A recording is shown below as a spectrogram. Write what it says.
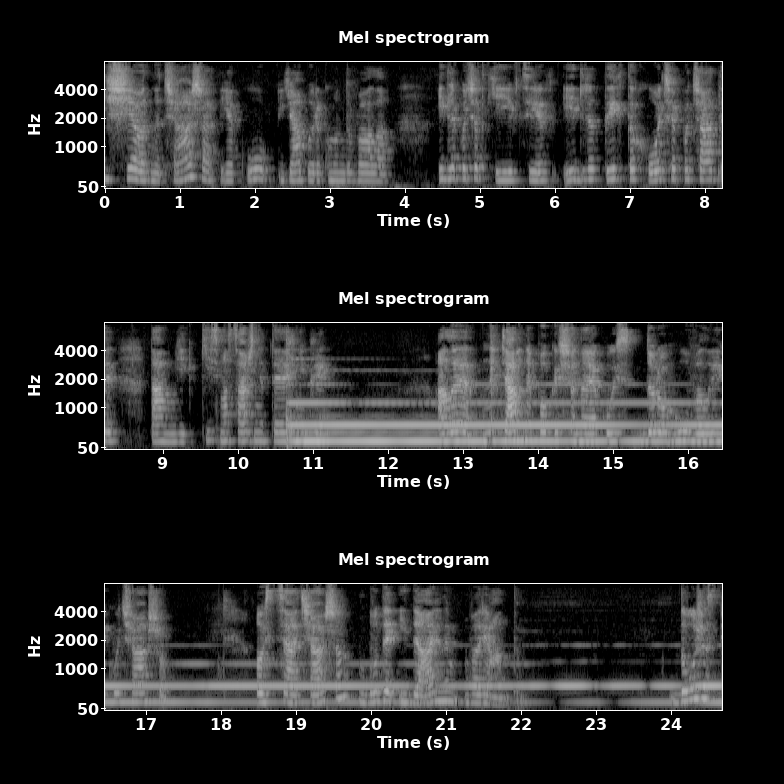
І ще одна чаша, яку я би рекомендувала і для початківців, і для тих, хто хоче почати там якісь масажні техніки, але не тягне поки що на якусь дорогу велику чашу. Ось ця чаша буде ідеальним варіантом. Дуже співоча,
